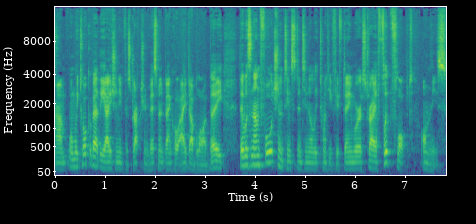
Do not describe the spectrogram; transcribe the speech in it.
Um, when we talk about the Asian Infrastructure Investment Bank or AIIB, there was an unfortunate incident in early 2015 where Australia flip flopped on this,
